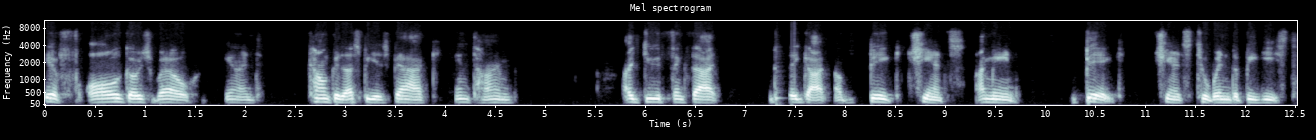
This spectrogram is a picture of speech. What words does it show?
if all goes well and Collin Gillespie is back in time, I do think that they got a big chance. I mean, big chance to win the Big East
